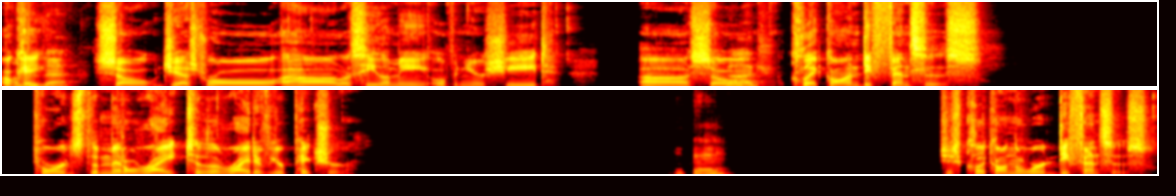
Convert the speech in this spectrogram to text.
Okay. so just roll uh, let's see let me open your sheet uh, so click on defenses towards the middle right to the right of your picture Okay. just click on the word defenses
